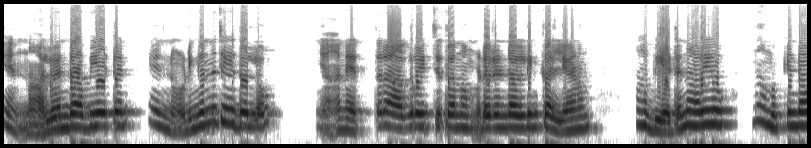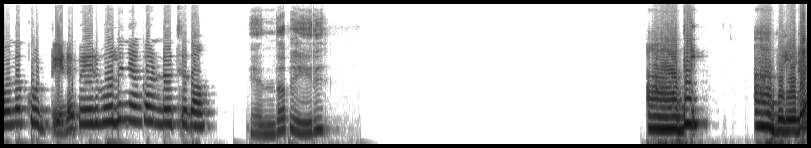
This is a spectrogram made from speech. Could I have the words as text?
എന്നാലും എന്റെ അബിയേട്ടൻ എന്നോട് ഇങ്ങനെ ചെയ്തല്ലോ. ഞാൻ എത്ര ആഗ്രഹിച്ചിട്ടാ നമ്മുടെ രണ്ടാളുടെയും കല്യാണം? അബിയേട്ടൻ അറിയോ? നമുക്കുണ്ടാവുന്ന കുട്ടിയുടെ പേര് പോലും ഞാൻ കണ്ടുവച്ചതാ എന്താ പേര്? ആദി. ആദിയുടെ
